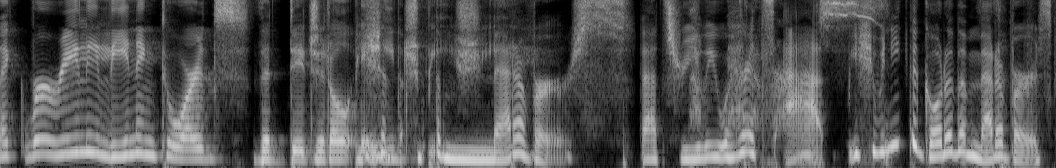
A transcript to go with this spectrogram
Like we're really leaning towards the digital Bishi, age, the, the metaverse. That's really where it's at. metaverse. Bishi, we need to go to the metaverse.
